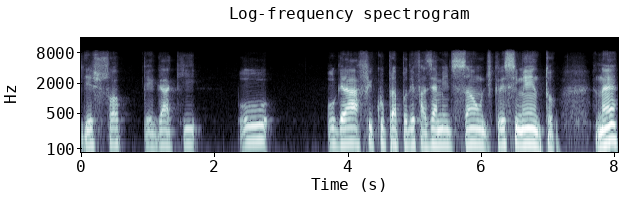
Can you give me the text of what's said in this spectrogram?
Deixa eu só pegar aqui o, o gráfico para poder fazer a medição de crescimento, né?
